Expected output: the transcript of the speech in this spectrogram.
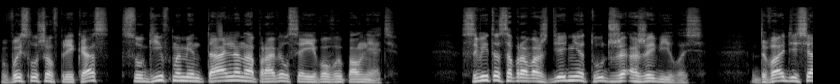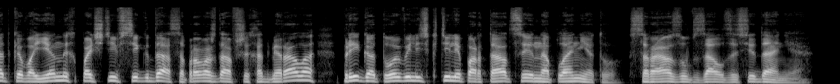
Выслушав приказ, Сугив моментально направился его выполнять. Свита сопровождения тут же оживилась. Два десятка военных, почти всегда сопровождавших адмирала, приготовились к телепортации на планету, сразу в зал заседания.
